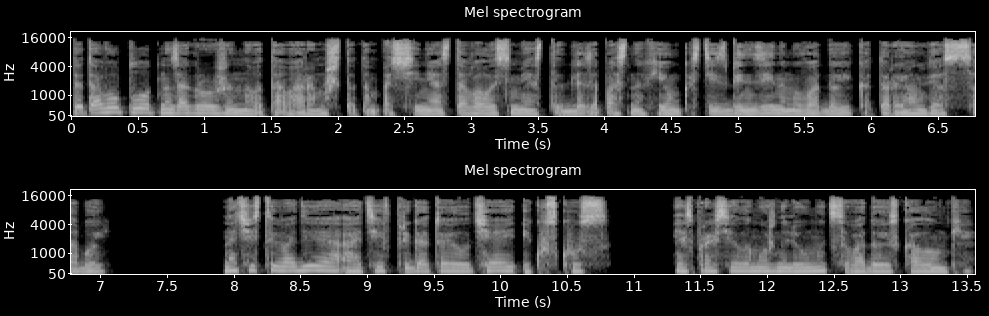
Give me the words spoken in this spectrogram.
До того плотно загруженного товаром, что там почти не оставалось места для запасных емкостей с бензином и водой, которые он вез с собой. На чистой воде Атиф приготовил чай и кускус. Я спросила, можно ли умыться водой из колонки.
